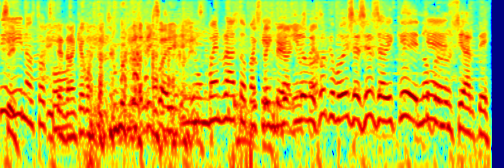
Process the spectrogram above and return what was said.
Sí, nos tocó. Y tendrán que aguantarse un buen ratico ahí. Y un buen rato para que... Y lo mejor que podés hacer, ¿sabes qué? No ¿Qué es? pronunciarte.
